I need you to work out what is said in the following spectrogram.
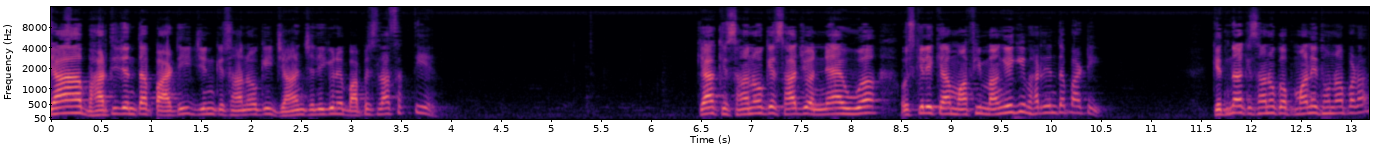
क्या भारतीय जनता पार्टी जिन किसानों की जान चलेगी उन्हें वापस ला सकती है? क्या किसानों के साथ जो अन्याय हुआ, उसके लिए क्या माफ़ी मांगेगी भारतीय जनता पार्टी? कितना किसानों को अपमानित होना पड़ा?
